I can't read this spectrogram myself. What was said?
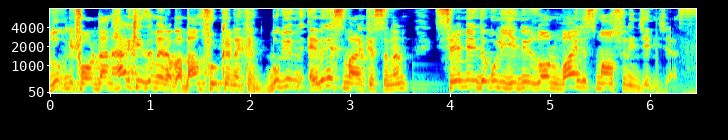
Look Before'dan herkese merhaba ben Furkan Akın. Bugün Everest markasının SMW 710 Wireless Mouse'unu inceleyeceğiz.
